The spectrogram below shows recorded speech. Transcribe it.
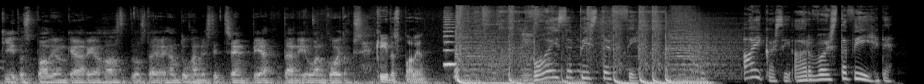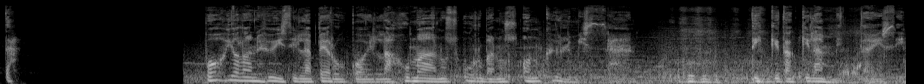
Kiitos paljon Kääriä haastattelusta ja ihan tuhannesti tsemppiä tämän illan koitokseen. Kiitos paljon. Voise.fi. Aikasi arvoista viihdettä. Pohjolan hyisillä perukoilla humanus urbanus on kylmissään. Tikkitakki lämmittäisi.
